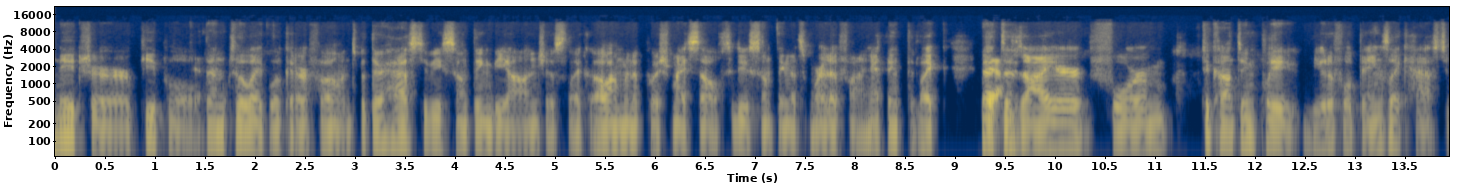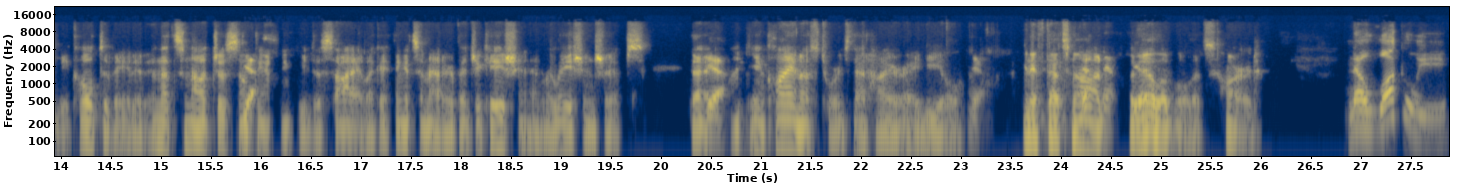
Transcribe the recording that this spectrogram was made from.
nature or people yeah. than to like look at our phones but there has to be something beyond just like oh i'm going to push myself to do something that's more edifying i think that like that yeah. desire for mm, to contemplate beautiful things like has to be cultivated and that's not just something yes. i think we decide like i think it's a matter of education and relationships that yeah. like, incline us towards that higher ideal yeah and if that's not available that's hard now, luckily,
